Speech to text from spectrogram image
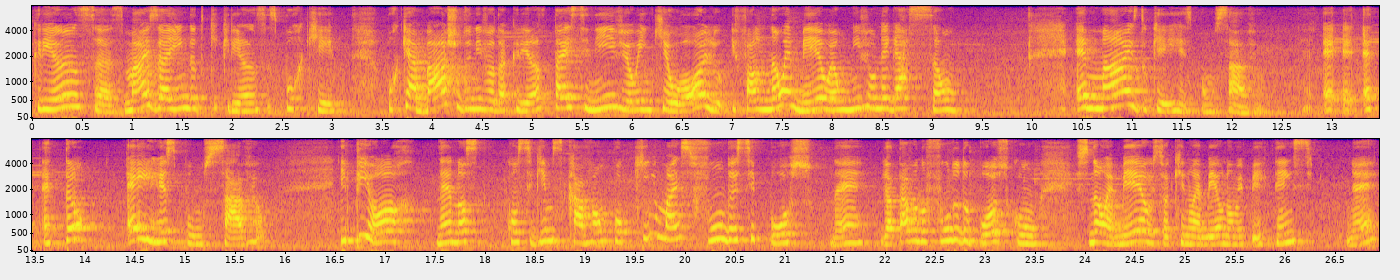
crianças, mais ainda do que crianças. Por quê? Porque abaixo do nível da criança está esse nível em que eu olho e falo, não é meu, é um nível negação. É mais do que irresponsável. É, é, é, é tão. É irresponsável e pior, né? Nós conseguimos cavar um pouquinho mais fundo esse poço, né? Já estava no fundo do poço com isso não é meu, isso aqui não é meu, não me pertence, né?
